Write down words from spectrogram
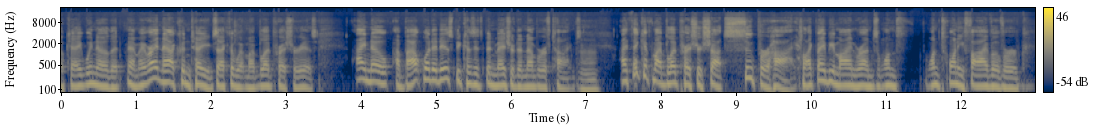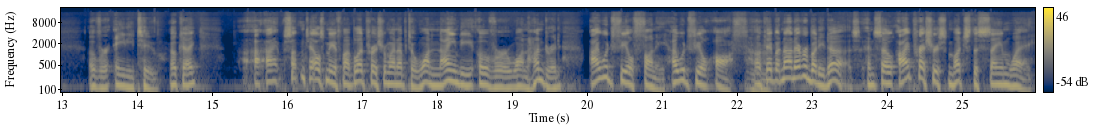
Okay, we know that. I mean, right now I couldn't tell you exactly what my blood pressure is. I know about what it is because it's been measured a number of times. Mm-hmm. I think if my blood pressure shot super high, like maybe mine runs one 125 over over 82, okay? I, something tells me if my blood pressure went up to 190 over 100, I would feel funny. I would feel off. Uh-huh. Okay. But not everybody does. And so eye pressure is much the same way.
